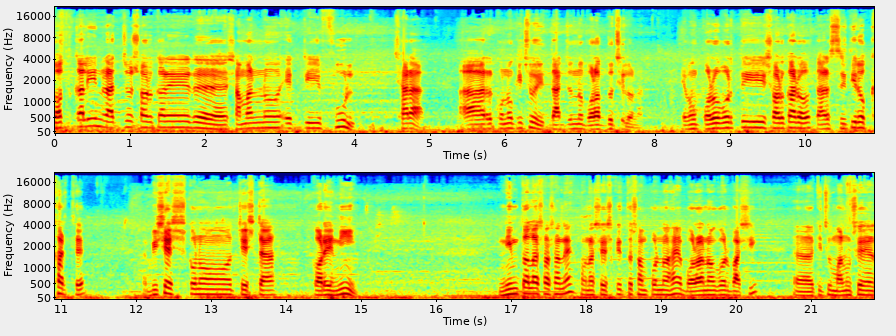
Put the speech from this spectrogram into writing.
তৎকালীন রাজ্য সরকারের সামান্য একটি ফুল ছাড়া আর কোনো কিছুই তার জন্য বরাদ্দ ছিল না। এবং পরবর্তী সরকারও তার স্মৃতি রক্ষার্থে বিশেষ কোনো চেষ্টা করেনি। নিমতলা শ্মশানে ওনার শেষকৃত্য সম্পন্ন হয় বরানগরবাসী কিছু মানুষের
